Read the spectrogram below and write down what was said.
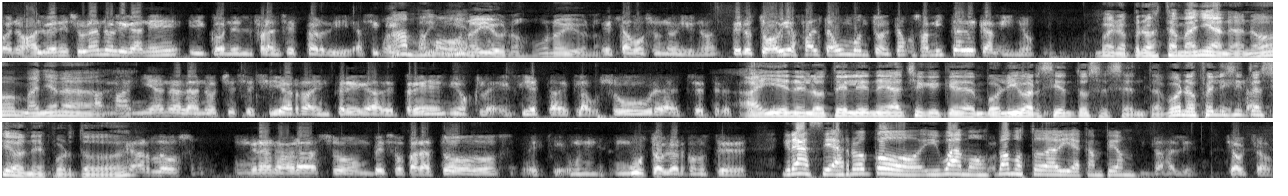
Bueno, al venezolano le gané y con el francés perdí, así que Ah, estamos. Uno y uno, uno y uno. estamos uno y uno. Pero todavía falta un montón, estamos a mitad de camino. Bueno, pero hasta mañana, ¿no? Mañana. A mañana a la noche se cierra entrega de premios, cla- fiesta de clausura, etcétera, etcétera. Ahí en el Hotel NH que queda en Bolívar 160. Bueno, felicitaciones por todo. ¿eh? Carlos, un gran abrazo, un beso para todos, este, un, un gusto hablar con ustedes. Gracias, Rocco. Y vamos, vamos todavía, campeón. Dale, chau, chau.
